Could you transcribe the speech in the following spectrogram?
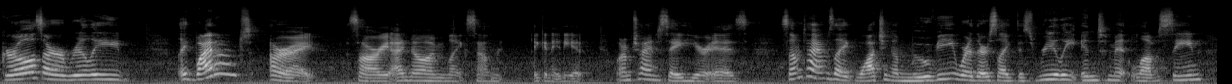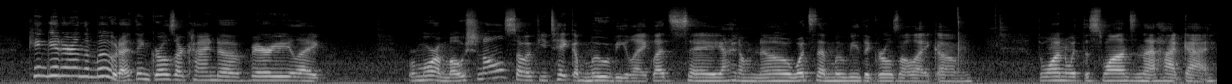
girls are really like. Why don't? All right. Sorry, I know I'm like sound like an idiot. What I'm trying to say here is sometimes like watching a movie where there's like this really intimate love scene can get her in the mood. I think girls are kind of very like we're more emotional. So if you take a movie like let's say I don't know what's that movie the girls are like um the one with the swans and that hot guy.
